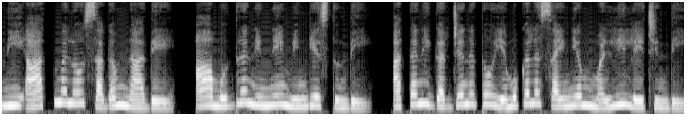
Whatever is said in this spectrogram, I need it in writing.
నీ ఆత్మలో సగం నాదే. ఆ ముద్ర నిన్నే మింగేస్తుంది. అతని గర్జనతో ఎముకల సైన్యం మళ్ళీ లేచింది.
